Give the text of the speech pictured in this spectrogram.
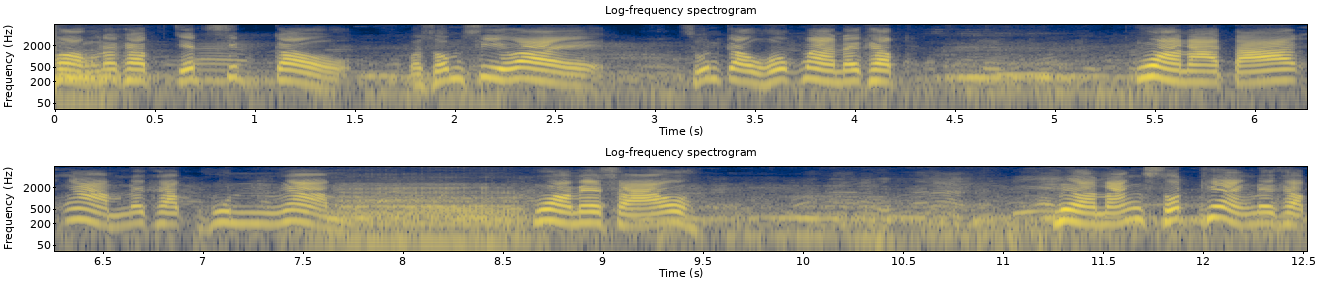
ทองนะครับเจ็ดสิบเก้าผสมซี่ไว้ศูนย์เก้าหกมานะครับหัวหน้าตางามนะครับ หุ่นงามหัวแม่สาว เนื้อหนังสดแห้งนะครับ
